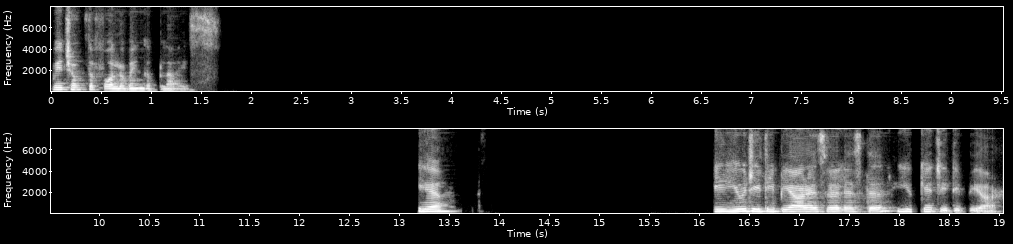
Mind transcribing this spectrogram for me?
which of the following applies? Yeah. EU GDPR as well as the UK GDPR.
